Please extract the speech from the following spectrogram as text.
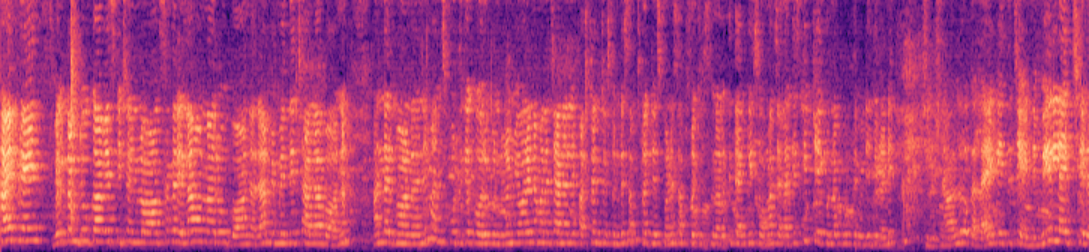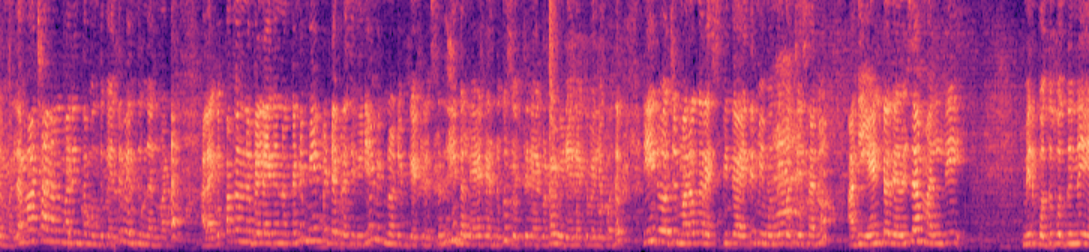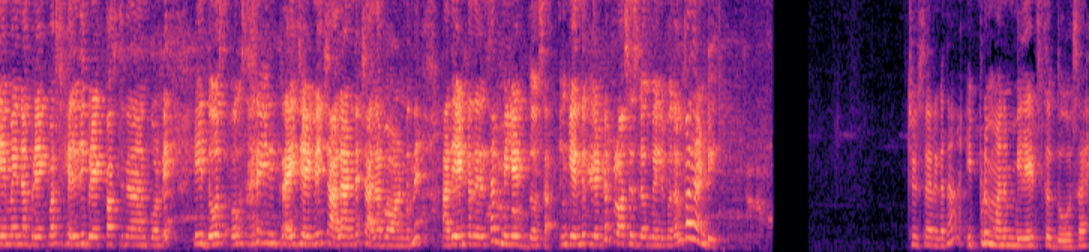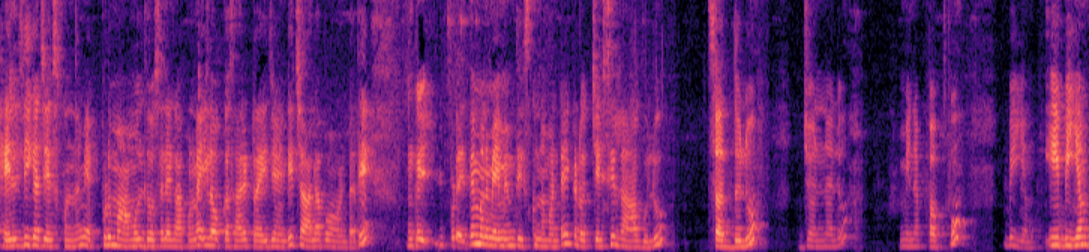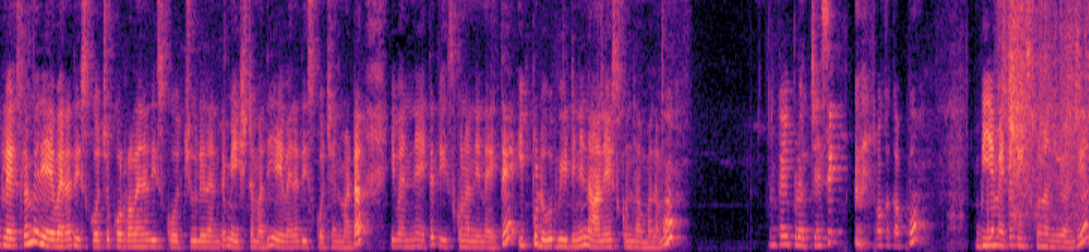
Hi friends welcome to Kave's kitchen blogs అందరు ఎలా ఉన్నారు? బాగున్నారా? మేమైతే చాలా బాగున్నాం. అందరు బాగుంటుందని మనస్ఫూర్తిగా కోరుకుంటున్నాం. ఎవరైనా మన ఛానల్ని ఫస్ట్ టైం చూస్తుంటే సబ్స్క్రైబ్ చేసుకోండి సబ్స్క్రైబ్ చేసుకున్న వాళ్ళకి థ్యాంక్ యూ సో మచ్ అలాగే స్కిప్ చేయకుండా పూర్తి వీడియో చూడండి. చూసిన వాళ్ళు ఒక లైక్ అయితే చేయండి. మీరు లైక్ చేయడం వల్ల మా ఛానల్ మరింత ముందుకైతే వెళ్తుందనమాట అలాగే పక్కన ఉన్న బెల్ ఐకన్ నొక్కండి. మేము పెట్టే ప్రతి వీడియో మీకు నోటిఫికేషన్ వస్తుంది. ఇంకా లేట్ ఎందుకు? సుత్తి లేకుండా వీడియోలోకి వెళ్ళిపోదాం. ఈ రోజు మరొక రెసిపీతో అయితే మీ ముందుకు వచ్చేసాను. అది ఏంటో తెలుసా? మళ్ళీ మీరు పొద్దు పొద్దున్నే ఏమైనా బ్రేక్ఫాస్ట్ హెల్దీ బ్రేక్ఫాస్ట్ తినాలనుకోండి ఈ దోశ ఒకసారి ఇది ట్రై చేయండి. చాలా అంటే చాలా బాగుంటుంది. అదేంటో తెలుసా? మిలెట్ దోశ. ఇంకెందుకు లేట్ ప్రాసెస్లోకి వెళ్ళిపోదాం. పదండి. చూసారు కదా? ఇప్పుడు మనం మిలెట్స్తో దోశ హెల్దీగా చేసుకుందాం. ఎప్పుడు మామూలు దోశలే కాకుండా ఇలా ఒక్కసారి ట్రై చేయండి. చాలా బాగుంటుంది. ఇంకా ఇప్పుడైతే మనం ఏమేమి తీసుకున్నామంటే ఇక్కడ వచ్చేసి రాగులు సద్దులు జొన్నలు మినప్పప్పు బియ్యము. ఈ బియ్యం ప్లేస్లో మీరు ఏవైనా తీసుకోవచ్చు కుర్రలైనా తీసుకోవచ్చు లేదంటే మీ ఇష్టం అది ఏవైనా తీసుకోవచ్చు అనమాట ఇవన్నీ అయితే తీసుకున్నాను నేనైతే. ఇప్పుడు వీటిని నానేసుకుందాం మనము. ఇంకా ఇప్పుడు వచ్చేసి ఒక కప్పు బియ్యం అయితే తీసుకున్నాను చూడండి.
